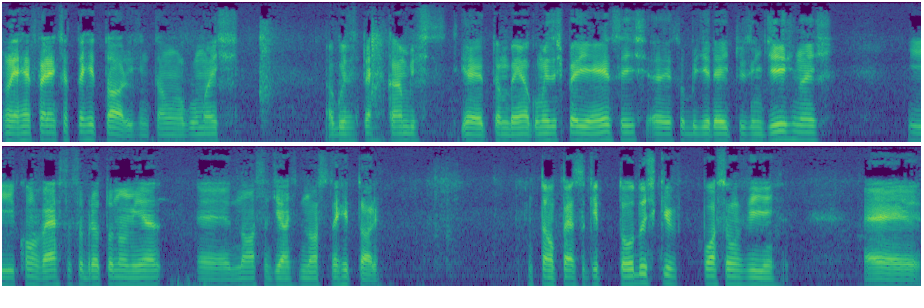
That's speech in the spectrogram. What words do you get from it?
é, referente a territórios. Então algumas alguns intercâmbios, é, também algumas experiências é, sobre direitos indígenas, e conversa sobre a autonomia é, nossa diante do nosso território. Então peço que todos que possam vir é,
